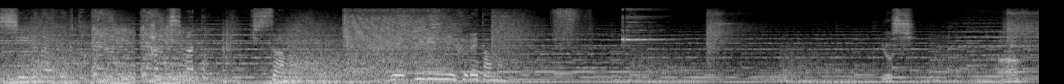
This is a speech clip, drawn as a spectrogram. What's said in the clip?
シールドエフェクト。発揮しまった。貴様。激鱗に触れたなよし。ああ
